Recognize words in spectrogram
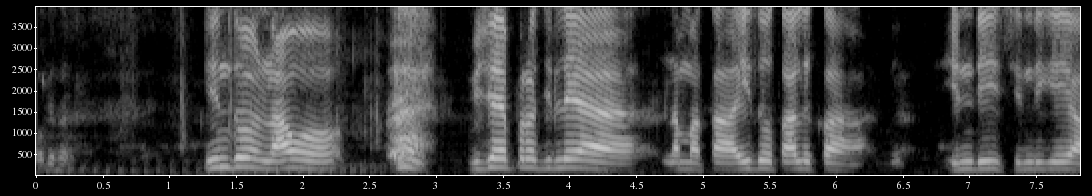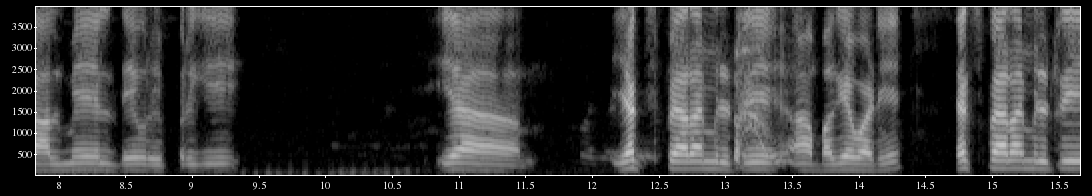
ಓಕೆ ಸರ್. ಇಂದು ನಾವು ವಿಜಯಪುರ ಜಿಲ್ಲೆಯ ನಮ್ಮ ತ ಐದು ತಾಲೂಕಾ ಇಂಡಿ ಸಿಂದಗಿ ಆಲ್ಮೇಲ್ ದೇವ್ರ ಹಿಪ್ಪರಿಗಿ ಯಾ ex paramilitary Bagewadi ex paramilitary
